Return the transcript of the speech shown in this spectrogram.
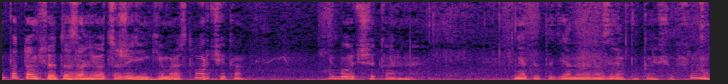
И потом все это зальется жиденьким растворчиком. И будет шикарно. Нет, это я, наверное, зря пока еще всуну.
